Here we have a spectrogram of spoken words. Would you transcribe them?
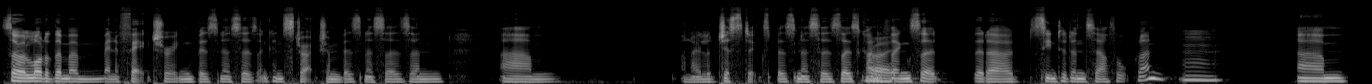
so a lot of them are manufacturing businesses and construction businesses and um, I know logistics businesses, those kind Right. of things that, that are centred in South Auckland. Mm. Um,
